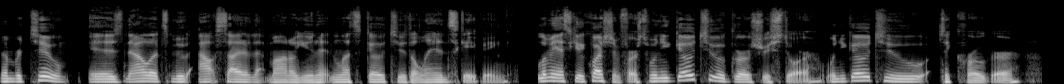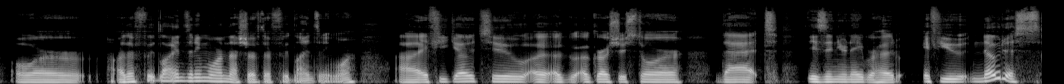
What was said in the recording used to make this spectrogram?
Number two is now let's move outside of that model unit and let's go to the landscaping. Let me ask you a question first. When you go to a grocery store, when you go to to Kroger or are there food lines anymore? I'm not sure if there are food lines anymore. Uh, if you go to a, a, a grocery store that is in your neighborhood, if you notice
